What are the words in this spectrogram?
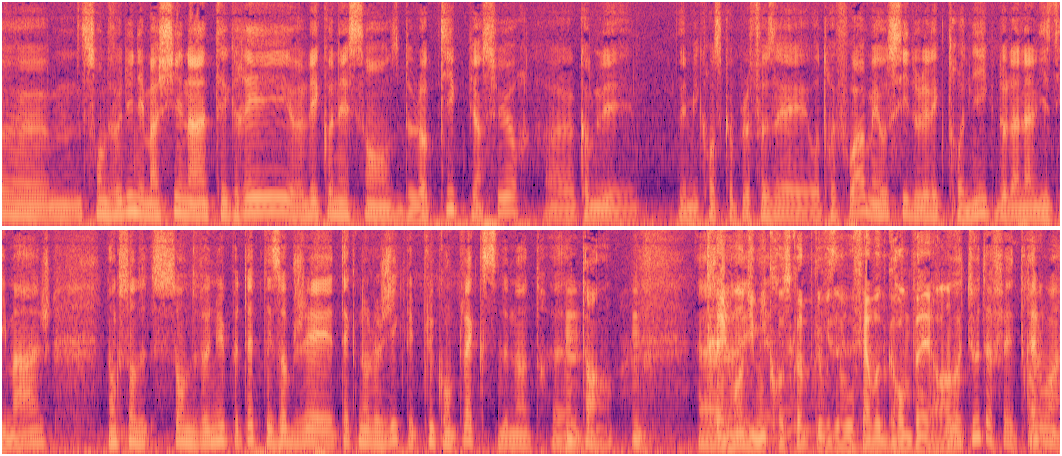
euh, sont devenus des machines à intégrer euh, les connaissances de l'optique, bien sûr, comme les, les, microscopes le faisaient autrefois, mais aussi de l'électronique, de l'analyse d'images. Donc, sont, sont devenus peut-être les objets technologiques les plus complexes de notre hmm. temps. Hmm. Très loin du euh, microscope que vous avez offert votre grand-père. Hein. Oh, tout à fait, très loin,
